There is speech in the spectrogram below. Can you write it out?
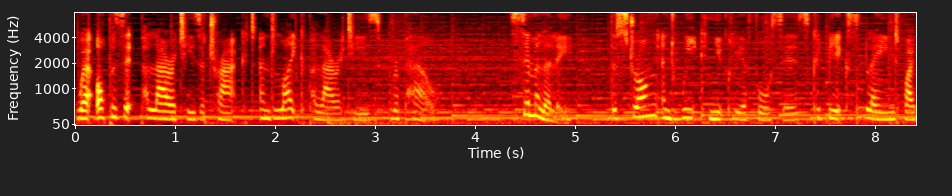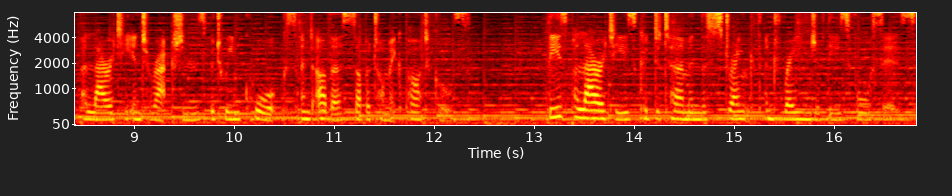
where opposite polarities attract and like polarities repel. Similarly, the strong and weak nuclear forces could be explained by polarity interactions between quarks and other subatomic particles. These polarities could determine the strength and range of these forces,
